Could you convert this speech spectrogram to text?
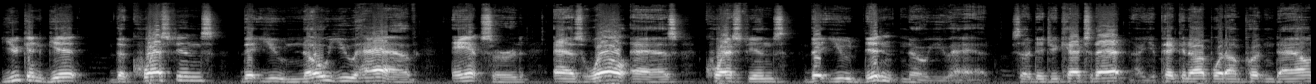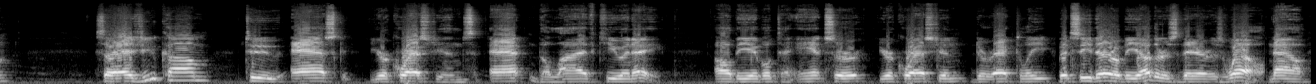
you can get the questions that you know you have answered as well as questions that you didn't know you had. So did you catch that? Are you picking up what I'm putting down? So as you come to ask your questions at the live Q&A, I'll be able to answer your question directly. But see, there will be others there as well. Now,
